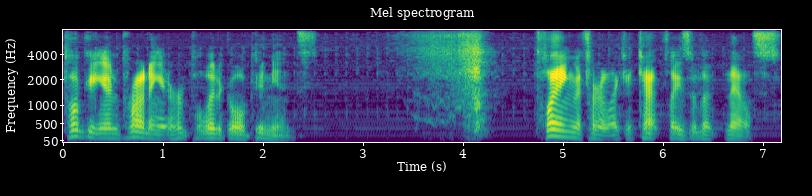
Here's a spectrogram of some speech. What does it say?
poking and prodding at her political opinions, playing with her like a cat plays with a mouse.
